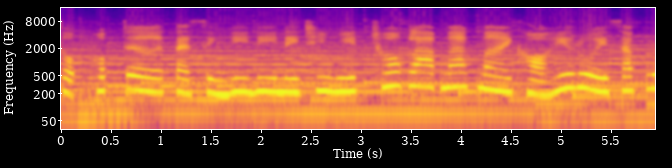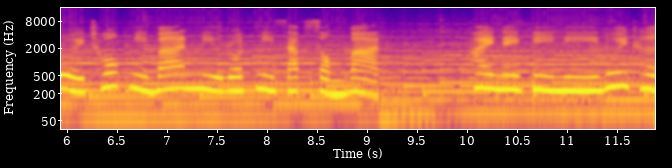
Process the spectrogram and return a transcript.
สบพบเจอแต่สิ่งดีๆ ในชีวิตโชคลาภมากมาย ขอให้รวยทรัพย์รวยโชคมีบ้านมีรถมีทรัพย์สมบัติ ภายในปีนี้ด้วยเทิ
